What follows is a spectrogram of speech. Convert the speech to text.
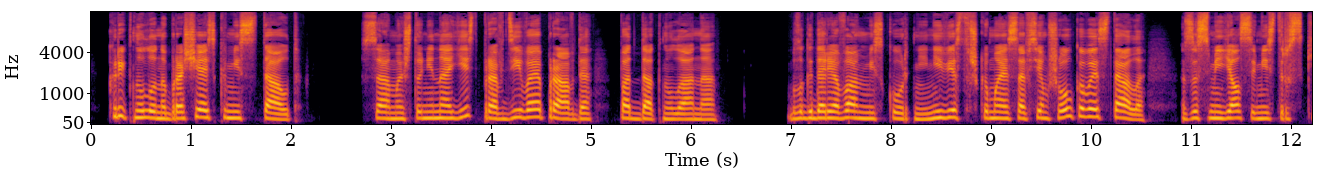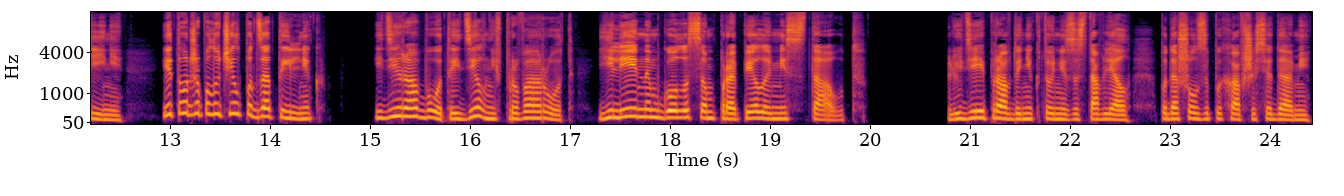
— крикнул он, обращаясь к мисс Стаут. «Самое что ни на есть правдивая правда», — поддакнула она. «Благодаря вам, мисс Кортни, невестушка моя совсем шелковая стала», — засмеялся мистер Скинни. И тут же получил подзатыльник. «Иди работай, дел не в проворот елейным голосом пропела мисс Стаут. Людей, правда, никто не заставлял, подошел запыхавшийся даме.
